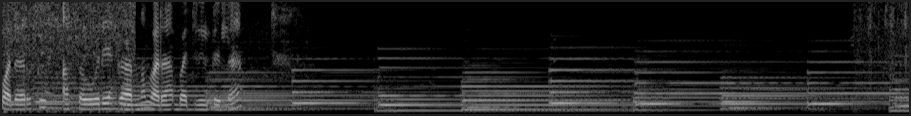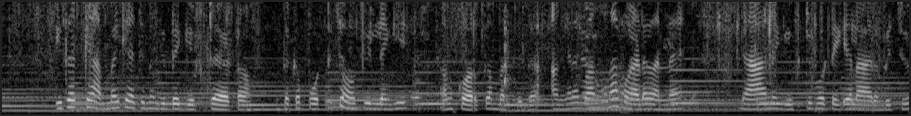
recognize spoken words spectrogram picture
പലർക്കും അസൗകര്യം കാരണം വരാൻ പറ്റിയിട്ടില്ല. ഇതൊക്കെ അമ്മയ്ക്കും അച്ഛനും കിട്ടിയ ഗിഫ്റ്റ് കേട്ടോ. ഇതൊക്കെ പൊട്ടിച്ച് നോക്കിയില്ലെങ്കിൽ നമുക്ക് ഓർക്കാൻ പറ്റില്ല അങ്ങനെ വന്ന പാടെ തന്നെ ഞാൻ ഗിഫ്റ്റ് പൊട്ടിക്കൽ ആരംഭിച്ചു.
